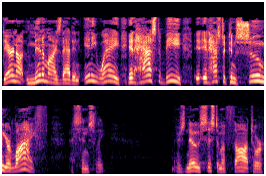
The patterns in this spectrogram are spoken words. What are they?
dare not minimize that in any way. It has to be, it has to consume your life, essentially. There's no system of thought or,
